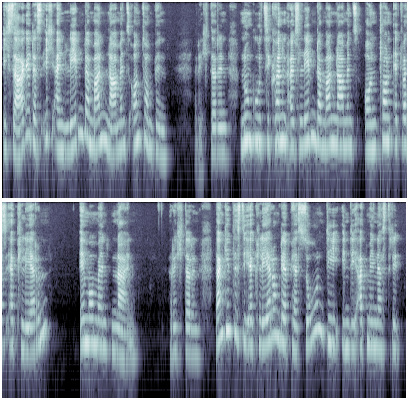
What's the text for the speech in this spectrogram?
Ich sage, dass ich ein lebender Mann namens Onton bin. Richterin. Nun gut, Sie können als lebender Mann namens Onton etwas erklären? Im Moment nein. Richterin. Dann gibt es die Erklärung der Person, die in die Administration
